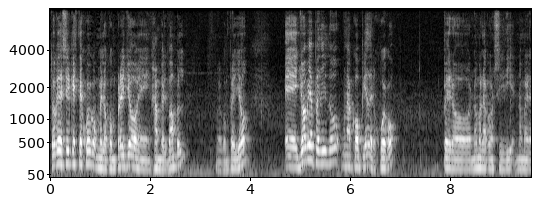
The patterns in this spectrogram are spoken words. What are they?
tengo que decir que este juego me lo compré yo en Humble Bumble. Me lo compré yo. Eh, yo había pedido una copia del juego, pero no me la conseguí. No me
